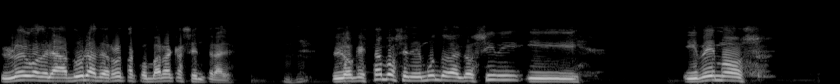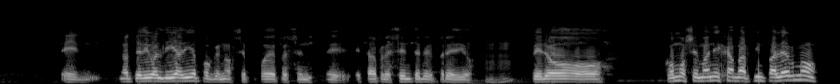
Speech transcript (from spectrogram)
luego de la dura derrota con Barraca Central. Lo que estamos en el mundo de Aldo Civi y, y vemos, eh, no te digo el día a día porque no se puede eh, estar presente en el predio, pero cómo se maneja Martín Palermo,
